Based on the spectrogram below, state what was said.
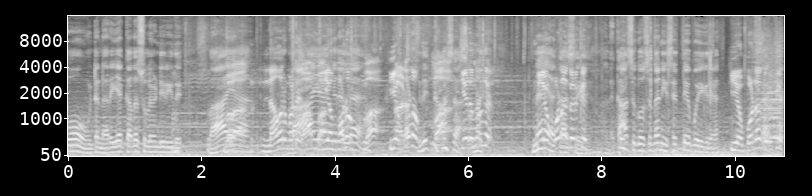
போ. உன்கிட்ட நிறைய கதை சொல்ல வேண்டியிருக்குது வாயா. நான் வர மாட்டேன். காசா? கோசம் தான் நீ செத்தே போய்க்கிற என் பொண்ணாங்க இருக்கு.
